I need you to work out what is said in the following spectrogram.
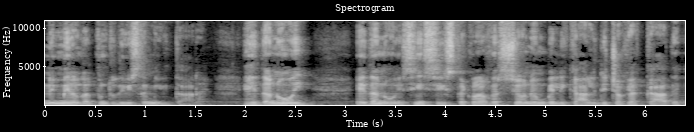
nemmeno dal punto di vista militare. E da noi, e da noi si insiste con la versione ombelicale di ciò che accade.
